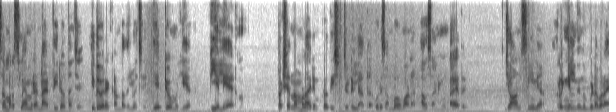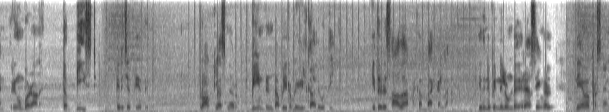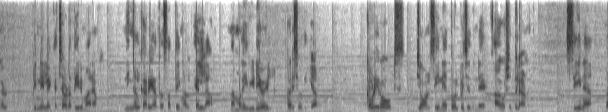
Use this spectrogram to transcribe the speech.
Summer slam രണ്ടായിരത്തി ഇരുപത്തി അഞ്ച് ഇതുവരെ കണ്ടതിൽ വെച്ച് ഏറ്റവും വലിയ പി എൽ എ ആയിരുന്നു. പക്ഷെ നമ്മളാരും പ്രതീക്ഷിച്ചിട്ടില്ലാത്ത ഒരു സംഭവമാണ് അവസാനം ഉണ്ടായത് ജോൺ സീന റിങ്ങിൽ നിന്നും വിട പറയാൻ ഒരുങ്ങുമ്പോഴാണ് ദ ബീസ്റ്റ് തിരിച്ചെത്തിയത്. ബ്രോക്ക് ലെസ്നർ വീണ്ടും ഡബ്ല്യു ഡബ്ല്യുയിൽ കാലുകുത്തി. ഇതൊരു സാധാരണ കമ്പാക്ക് അല്ല. ഇതിന് പിന്നിലുണ്ട് രഹസ്യങ്ങൾ നിയമപ്രശ്നങ്ങൾ പിന്നിലെ കച്ചവട തീരുമാനം നിങ്ങൾക്കറിയാത്ത സത്യങ്ങൾ എല്ലാം. നമ്മൾ ഈ വീഡിയോയിൽ പരിശോധിക്കാം. കൗഡി റോഡ്സ് ജോൺ സീനെ തോൽപ്പിച്ചതിന്റെ ആഘോഷത്തിലാണ്. സീന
